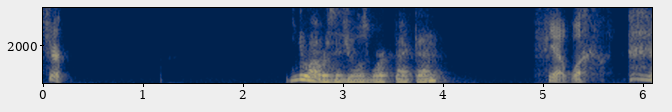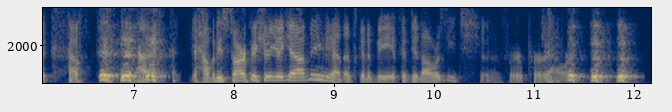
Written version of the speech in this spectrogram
Sure. You knew how residuals worked back then. Yeah, well how how, how many starfish are you gonna get on me? Yeah, that's gonna be fifty dollars each uh, for per hour.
